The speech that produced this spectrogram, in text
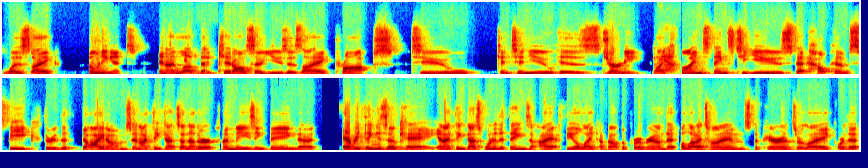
was like owning it. And I love that kid also uses like props to continue his journey like yeah. finds things to use that help him speak through the the items and i think that's another amazing thing that everything is okay and i think that's one of the things i feel like about the program that a lot of times the parents are like or the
